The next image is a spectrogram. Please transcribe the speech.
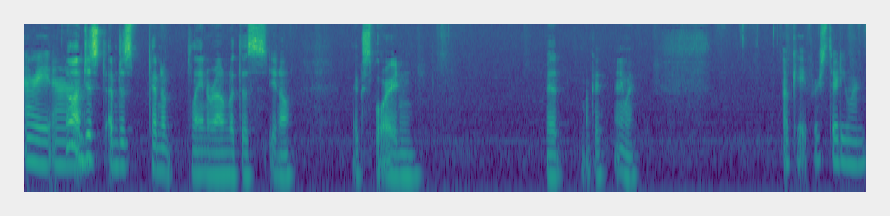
All right. Um, no, I'm just, I'm just kind of playing around with this, you know, exploring it. Okay. Anyway. Okay, verse 31.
